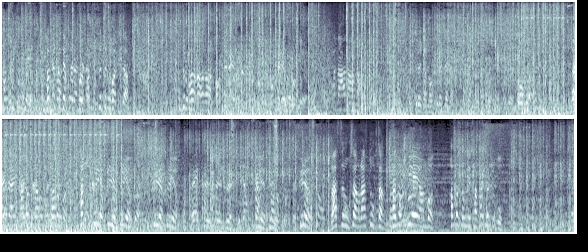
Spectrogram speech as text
3층 끝에. 3층 끝에 꽂고 3층 끝으로 갑시다 끝으로 가가가 엎드려 있어. 하나, 하나, 하나. 엎드려잖아 엎드려잖아. Nice nice. 잡았어 잡았어 잡았어. 3층 clear clear clear. Clear clear. 네, 클, 클, 클. 이제 옥상 clear clear. Clear. Last 옥상 last 옥상. 다 정비해요 한번. 한번 정비 다 살려주고. 자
